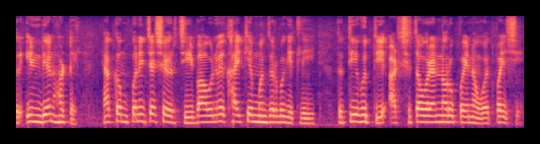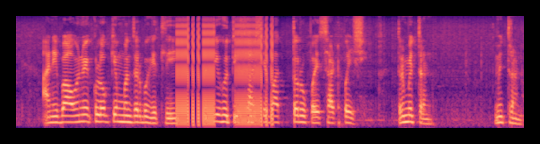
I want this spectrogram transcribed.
तर इंडियन हॉटेल ह्या कंपनीच्या शेअरची बावनवे खाय किंमत जर बघितली तर ती होती आठशे चौऱ्याण्णव रुपये नव्वद पैसे. आणि बावनवे क्लो किंमत जर बघितली ती होती पाचशे बहात्तर रुपये साठ पैसे. तर मित्रांनो मित्रांनो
